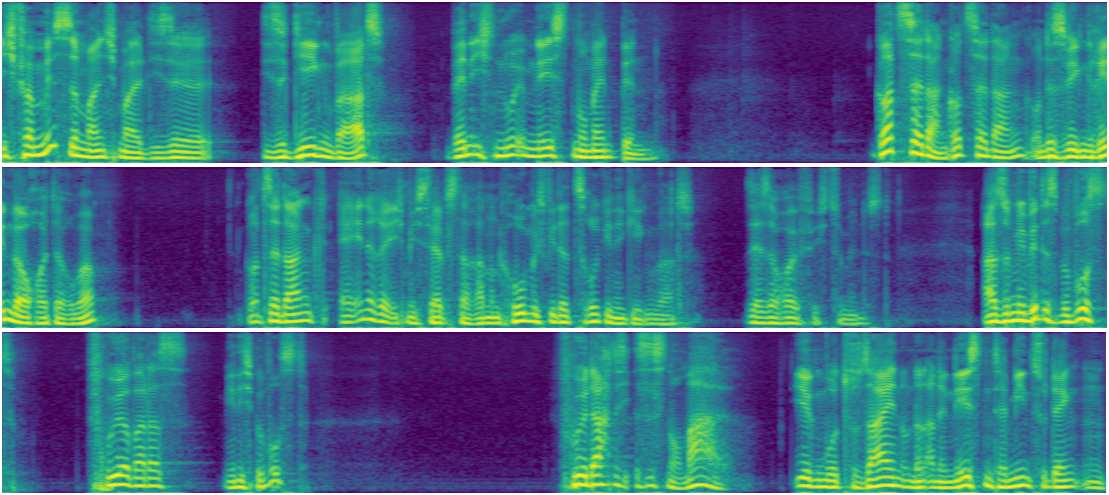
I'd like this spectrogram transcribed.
ich vermisse manchmal diese, diese Gegenwart, wenn ich nur im nächsten Moment bin. Gott sei Dank, Gott sei Dank, und deswegen reden wir auch heute darüber. Gott sei Dank erinnere ich mich selbst daran und hole mich wieder zurück in die Gegenwart. Sehr, sehr häufig zumindest. Also mir wird es bewusst. Früher war das mir nicht bewusst. Früher dachte ich, es ist normal, irgendwo zu sein und dann an den nächsten Termin zu denken.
